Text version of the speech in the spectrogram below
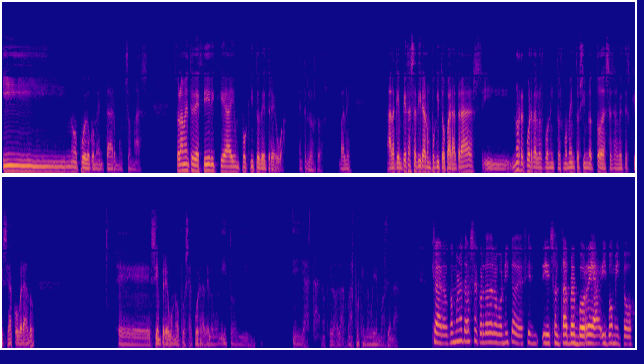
y no puedo comentar mucho más. Solamente decir que hay un poquito de tregua entre los dos, ¿vale? A la que empiezas a tirar un poquito para atrás y no recuerdas los bonitos momentos, sino todas esas veces que se ha cobrado, eh, siempre uno pues se acuerda de lo bonito y, y ya está. No quiero hablar más porque me voy a emocionar. Claro, ¿cómo no te vas a acordar de lo bonito de decir y soltar verborrea y vómito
